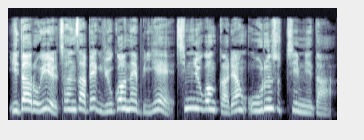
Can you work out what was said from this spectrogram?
이달 5일 1,406원에 비해 16원가량 오른 수치입니다.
